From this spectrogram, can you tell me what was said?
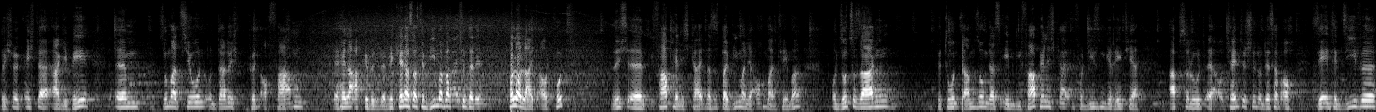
durch echte RGB-Summation und dadurch können auch Farben äh, heller abgebildet werden. Wir kennen das aus dem Beamer-Bereich unter dem Color Light Output, nicht? Äh, die Farbhelligkeiten, das ist bei Beamern ja auch immer ein Thema. Und sozusagen betont Samsung, dass eben die Farbhelligkeiten von diesem Gerät hier absolut äh, authentisch sind und deshalb auch sehr intensive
